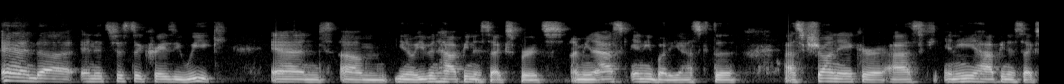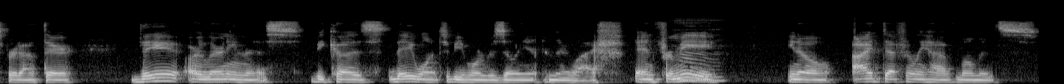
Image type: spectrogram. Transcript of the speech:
and uh, and it's just a crazy week and um, you know even happiness experts i mean ask anybody ask the ask Shawn Achor ask any happiness expert out there they are learning this because they want to be more resilient in their life and for mm. me hmm. you know i definitely have moments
